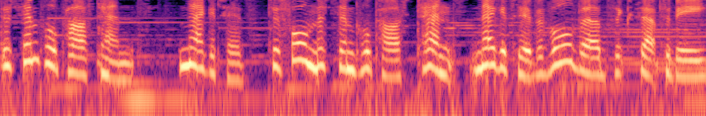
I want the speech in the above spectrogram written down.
The simple past tense. Negative. To form the simple past tense negative of all verbs except to be,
